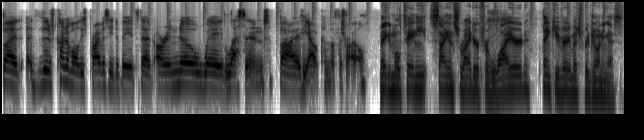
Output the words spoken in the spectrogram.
But there's kind of all these privacy debates that are in no way lessened by the outcome of the trial. Megan Molteni, science writer for Wired, thank you very much for joining us.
